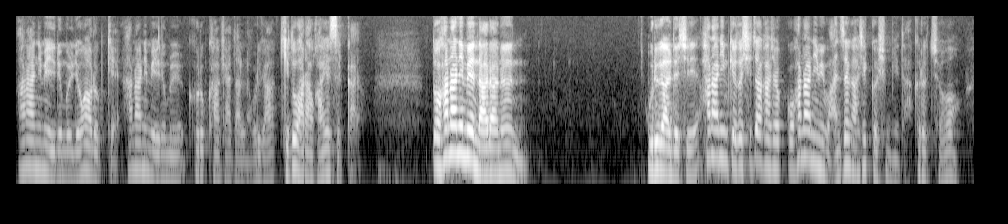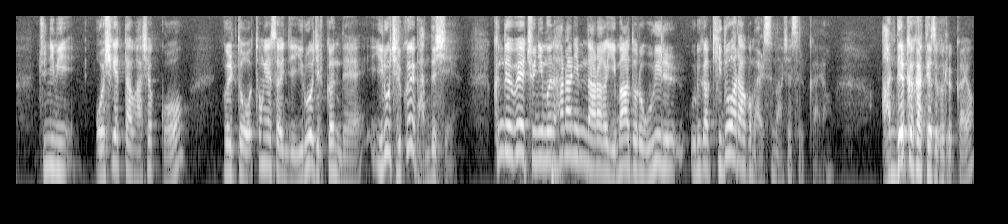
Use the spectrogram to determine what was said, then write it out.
하나님의 이름을 영화롭게 하나님의 이름을 거룩하게 해달라 우리가 기도하라고 하였을까요? 또 하나님의 나라는 우리가 알듯이 하나님께서 시작하셨고 하나님이 완성하실 것입니다. 그렇죠. 주님이 오시겠다고 하셨고 그걸 또 통해서 이제 이루어질 건데 이루어질 거예요 반드시. 근데 왜 주님은 하나님 나라가 임하도록 우리를 우리가 기도하라고 말씀하셨을까요? 안 될 것 같아서 그럴까요?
